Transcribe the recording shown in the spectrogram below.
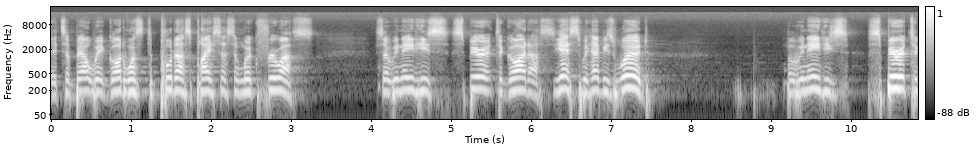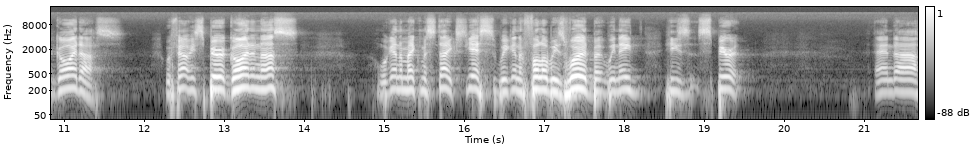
it's about where God wants to put us, place us, and work through us. So we need His Spirit to guide us. Yes, we have His word, but we need His Spirit to guide us. Without His Spirit guiding us, we're going to make mistakes. Yes, we're going to follow His word, but we need His Spirit. And uh,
